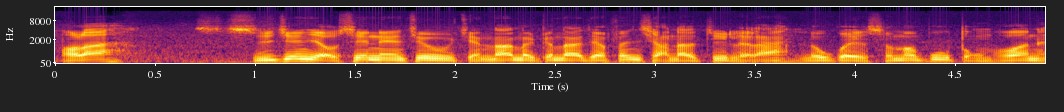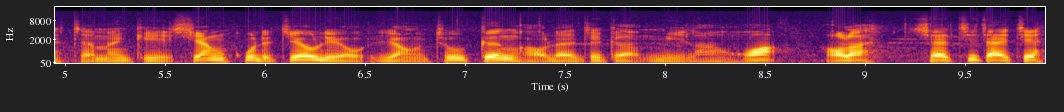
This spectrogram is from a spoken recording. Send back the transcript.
好了。时间有限呢，就简单的跟大家分享到这里了。如果有什么不懂的话呢，咱们可以相互的交流，养出更好的这个米兰花。好了，下期再见。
